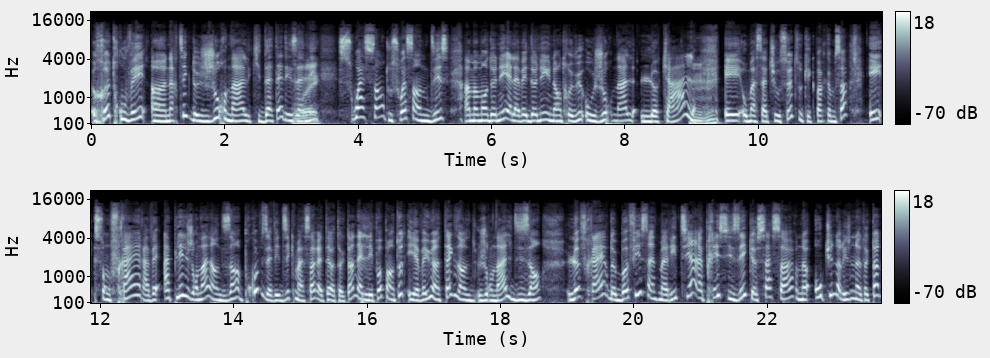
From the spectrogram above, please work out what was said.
retrouvé un article de journal qui datait des Ouais. années 60 ou 70. À un moment donné, elle avait donné une entrevue au journal local et au Massachusetts ou quelque part comme ça. Et son frère avait appelé le journal en disant pourquoi vous avez dit que ma sœur était autochtone? Elle l'est pas pantoute. Et il y avait eu un texte dans le journal disant le frère de Buffy Sainte-Marie tient à préciser que sa sœur n'a aucune origine autochtone.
